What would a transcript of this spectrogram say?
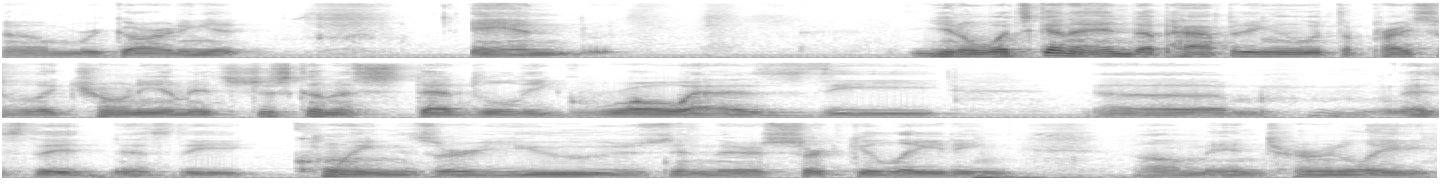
um, regarding it, and you know what's going to end up happening with the price of Electroneum. It's just going to steadily grow as the um, as the as the coins are used and they're circulating um, internally,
